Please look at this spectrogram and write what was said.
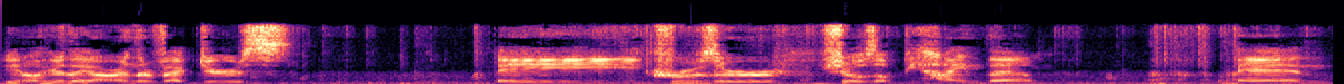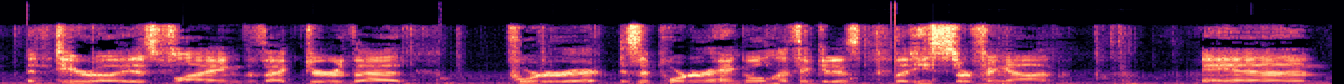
you know, here they are in their vectors. A cruiser shows up behind them, and Indeera is flying the vector that Porter is it Porter Engle? I think it is that he's surfing on, and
